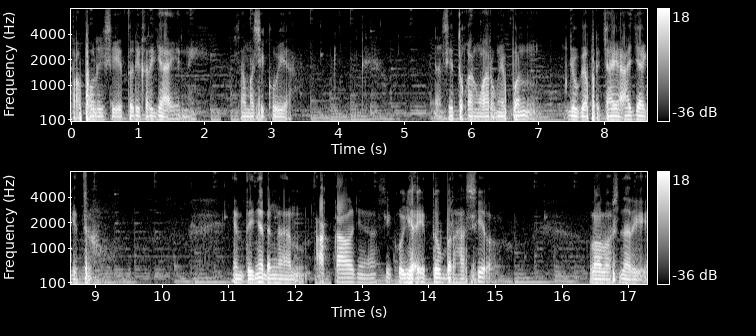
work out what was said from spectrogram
Pak Polisi itu dikerjain nih sama si Kuya. Dan si tukang warungnya pun juga percaya aja gitu intinya dengan akalnya si Kuya itu berhasil lolos dari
